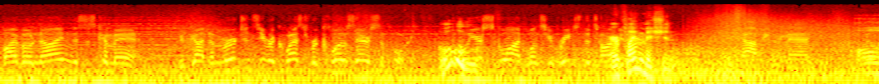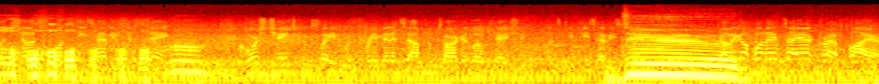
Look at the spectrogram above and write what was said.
509, this is command. We've got an emergency request for close air support. Ooh. Pull your squad once you reach the target. Airplane mission. Copy, command. Oh, Just once these heavies sustained. Oh. Course change complete. We're three minutes out from target location. Let's keep these heavies clear. Dude. Coming up on anti-aircraft fire.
